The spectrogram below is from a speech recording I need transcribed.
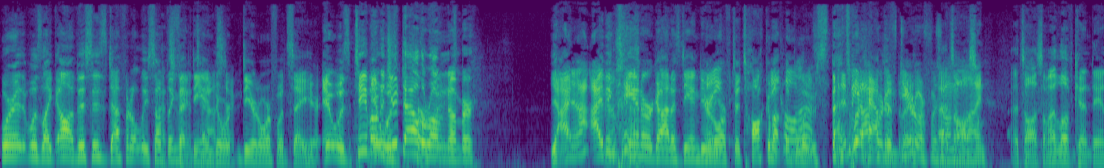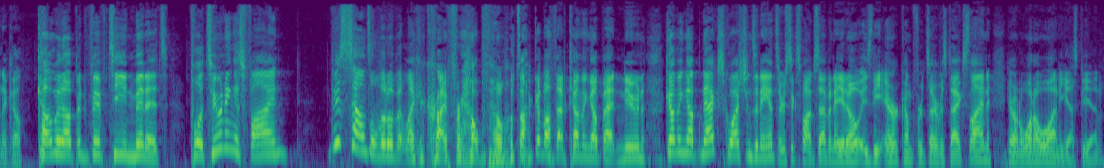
where it was like, oh, this is definitely something That's that Dan Dor- fantastic. Dierdorf would say here. It was T-Bone, it did was you dial the wrong number? Yeah, I, Yeah. I, I think Tanner got us Dan Dierdorf to talk about the Blues. us. That's It'd what awkward happened if there. Dierdorf was That's on the awesome. line. That's awesome. I love Ken Daneyko. Coming up in 15 minutes, platooning is fine. This sounds a little bit like a cry for help, though. We'll talk about that coming up at noon. Coming up next, questions and answers. 65780 is the Air Comfort Service text line here on 101 ESPN.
